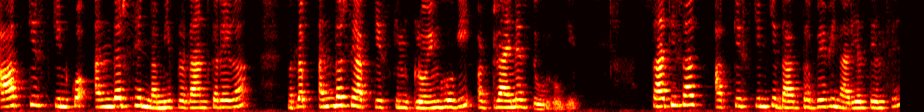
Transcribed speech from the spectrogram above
आपकी स्किन को अंदर से नमी प्रदान करेगा। मतलब अंदर से आपकी स्किन ग्लोइंग होगी और ड्राइनेस दूर होगी। साथ ही साथ आपके स्किन के दाग धब्बे भी नारियल तेल से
